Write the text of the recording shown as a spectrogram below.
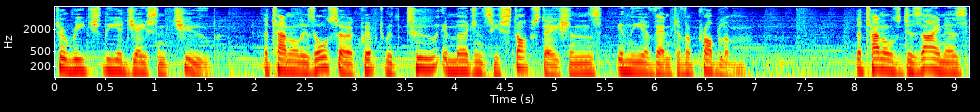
to reach the adjacent tube. The tunnel is also equipped with two emergency stop stations in the event of a problem. The tunnel's designers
